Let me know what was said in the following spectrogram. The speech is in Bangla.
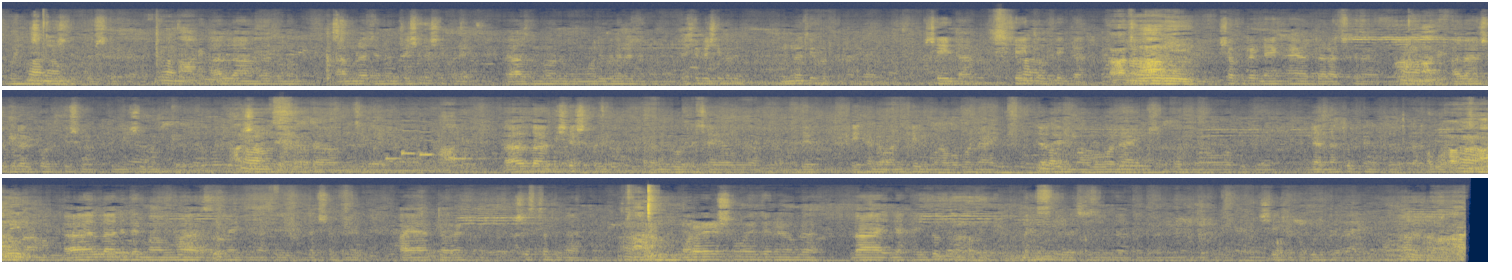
আল্লাহ আমরা যেন আমরা যেন বেশি বেশি করে রাজনগর এবং মলিগড়ের জন্য বেশি বেশি করে উন্নতি করতে পারি সেই দান সেই তৌফিক দান সকলের ন্যায় হায়াত দ্বারা ছাড়া আল্লাহ সকলের পক্ষে তুমি। আল্লাহ বিশেষ করে আমি বলতে চাই আল্লাহ এখানে অনেকের মা বাবা নাই যাদের মা বাবা নাই সকল মা বাবাকে তুমি জান্নাতুল আল্লাহ। যাদের মা বাবা আছে ভাই বোন আছে তাদের সকলের হায়াত দ্বারা সুস্থতা দান মরণের সময় যেন আমরা লা ইলাহা ইল্লাল্লাহ মুহাম্মাদুর রাসূলুল্লাহ সেটা কবুল করে দাও।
